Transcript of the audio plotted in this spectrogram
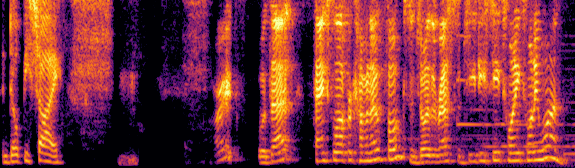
and don't be shy. Mm-hmm. All right. With that, thanks a lot for coming out, folks. Enjoy the rest of GDC 2021.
